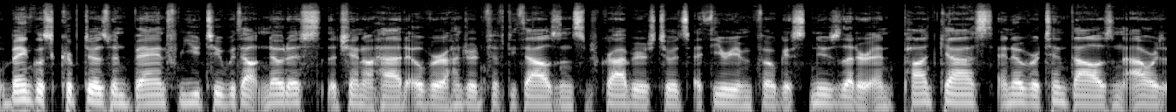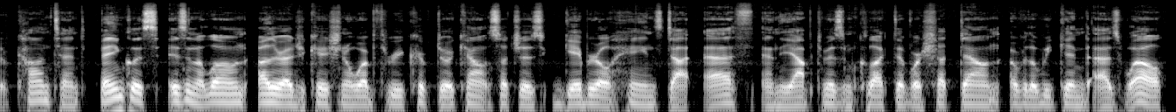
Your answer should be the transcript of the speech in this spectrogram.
Well, Bankless Crypto has been banned from YouTube without notice. The channel had over 150,000 subscribers to its Ethereum focused newsletter and podcast, and over 10,000 hours of content. Bankless isn't alone. Other educational Web3 crypto accounts, such as GabrielHaines.eth and the Optimism Collective, were shut down over the weekend as well.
